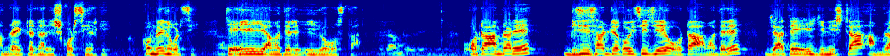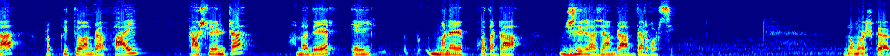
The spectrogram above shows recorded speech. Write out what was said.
আমরা একটা নালিশ করছি আর কি কমপ্লেন করছি যে এই আমাদের এই অবস্থা। ওটা আমরা রে ডিসি স্যারকে কইছি যে ওটা আমাদের যাতে এই জিনিসটা আমরা প্রকৃত আমরা পাই কাশলেনটা আমাদের এই মানে কথাটা ডিসির কাছে আমরা আবদার করছি। নমস্কার।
